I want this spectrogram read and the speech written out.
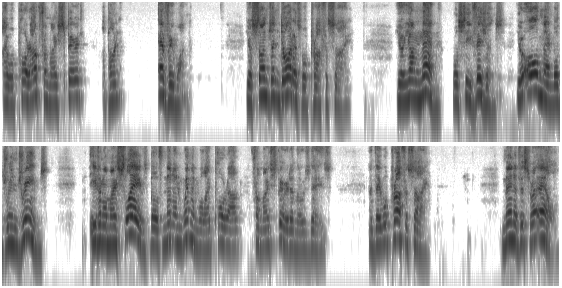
I will pour out from my spirit upon everyone. Your sons and daughters will prophesy. Your young men will see visions. Your old men will dream dreams. Even on my slaves, both men and women, will I pour out from my spirit in those days, and they will prophesy men of Israel.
